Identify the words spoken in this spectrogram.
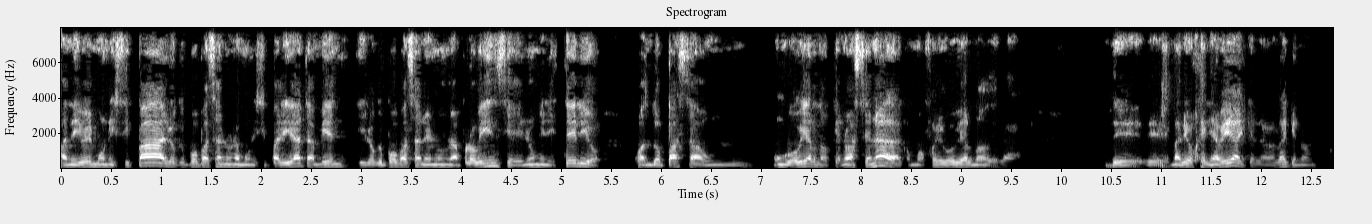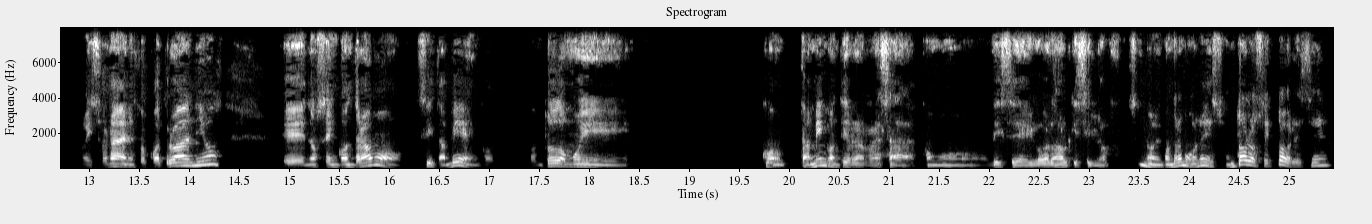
a nivel municipal, lo que puede pasar en una municipalidad también, y lo que puede pasar en una provincia y en un ministerio, cuando pasa un, gobierno que no hace nada, como fue el gobierno de, la, de, María Eugenia Vidal, que la verdad que no, hizo nada en estos cuatro años, eh, nos encontramos, sí, también, con, todo muy... también con tierra arrasada, como dice el gobernador Kisilov. Sí, nos encontramos con eso, en todos los sectores, ¿eh? En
